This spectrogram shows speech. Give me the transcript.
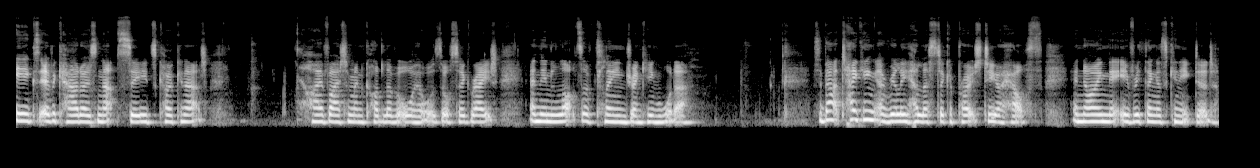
eggs, avocados, nuts, seeds, coconut, high vitamin cod liver oil is also great, and then lots of clean drinking water. It's about taking a really holistic approach to your health and knowing that everything is connected.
